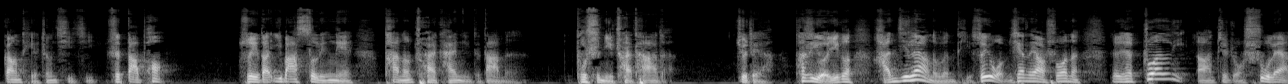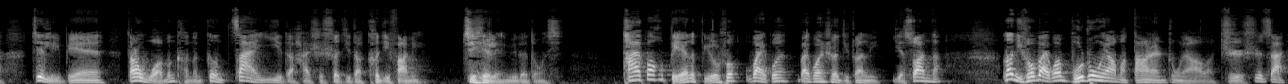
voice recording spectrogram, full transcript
钢铁蒸汽机，是大炮，所以到一八四零年，它能踹开你的大门。不是你踹他的，就这样，它是有一个含金量的问题。所以我们现在要说呢，这些专利啊，这种数量，这里边，当然我们可能更在意的还是涉及到科技发明这些领域的东西。它还包括别的，比如说外观，外观设计专利也算的。那你说外观不重要吗？当然重要了，只是在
